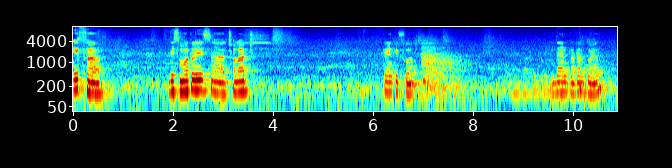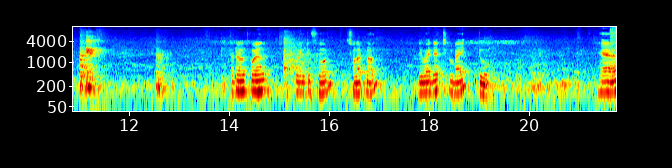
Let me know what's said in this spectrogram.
if uh, this motor is uh, Cholart 24 then total coil. Total coil 24 solar now divided by 2 here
